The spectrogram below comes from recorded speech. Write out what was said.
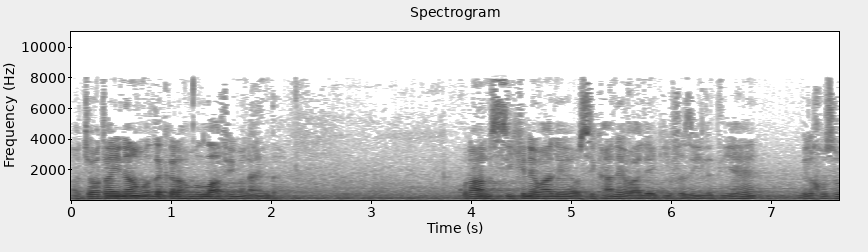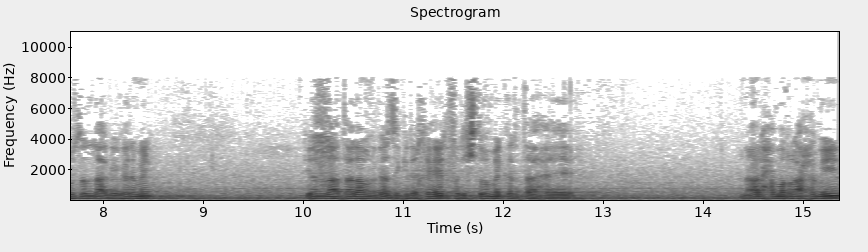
اور چوتھا انعام ادک رحم اللہ فیمن آئندہ قرآن سیکھنے والے اور سکھانے والے کی فضیلت یہ ہے، بالخصوص اللہ کے گھر میں، کہ اللہ تعالیٰ ان کا ذکر خیر فرشتوں میں کرتا ہے۔ ارحم الراحمین،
